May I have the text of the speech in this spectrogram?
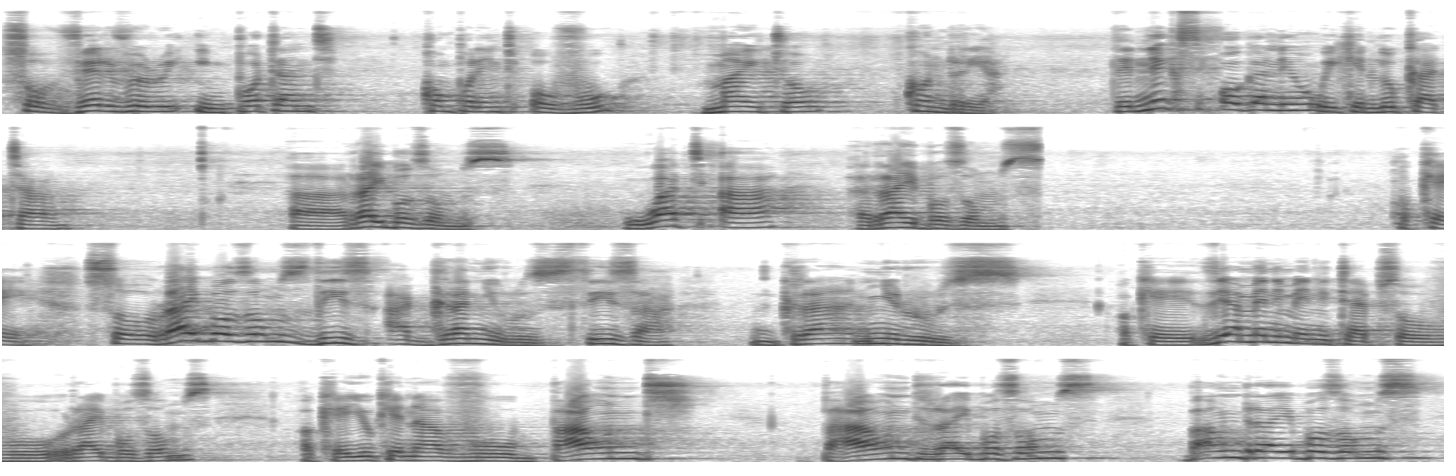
So very, very important component of mitochondria. The next organelle we can look at uh, uh, ribosomes. What are ribosomes? Okay, so ribosomes, these are granules. These are granules. Okay, there are many, many types of ribosomes. Okay, you can have bound, bound ribosomes. Bound ribosomes,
